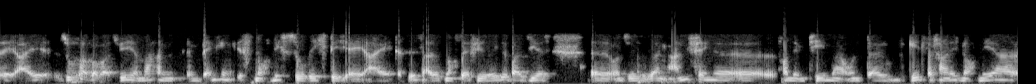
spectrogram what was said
äh, AI, super, aber was wir hier machen im Banking ist noch nicht so richtig AI. Das ist alles noch sehr viel regelbasiert äh, und sozusagen Anfänge äh, von dem Thema. Und da geht wahrscheinlich noch mehr.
